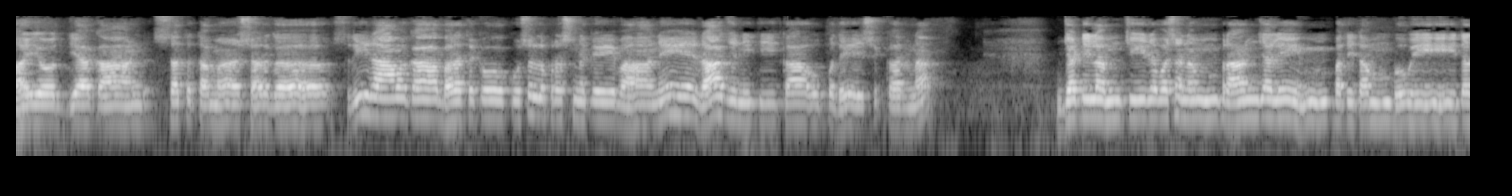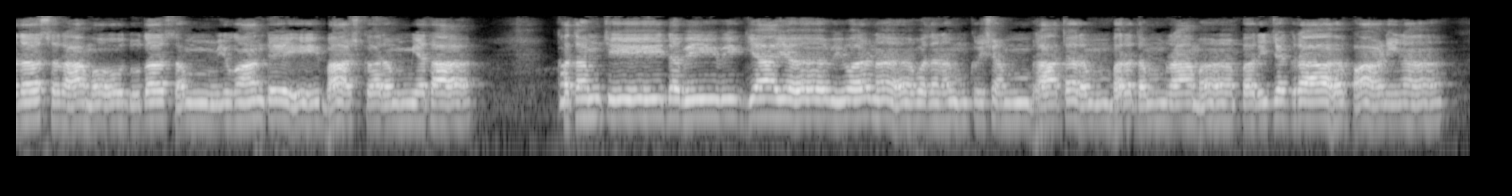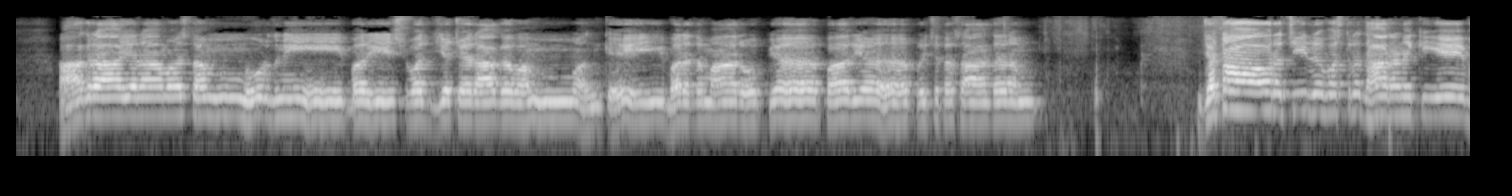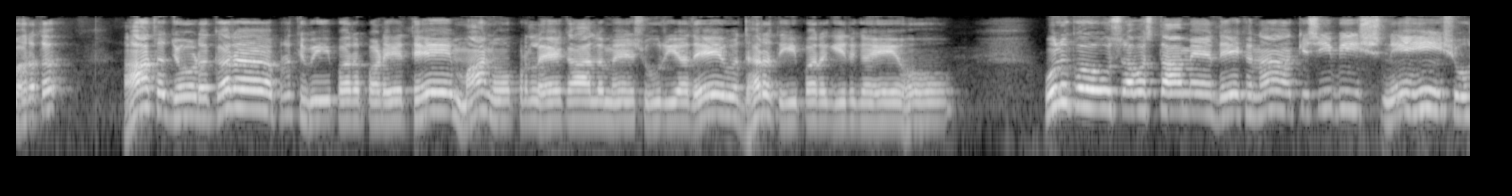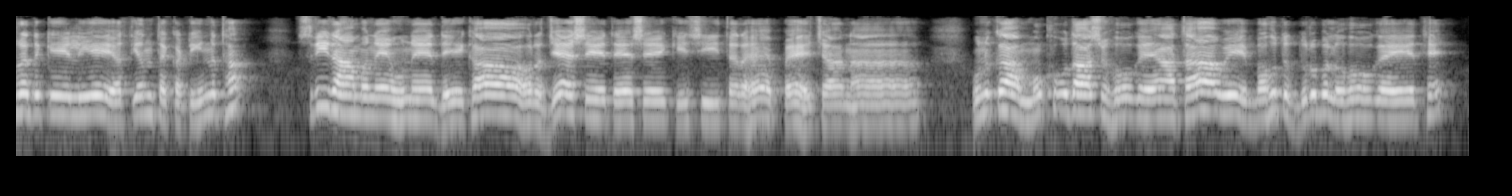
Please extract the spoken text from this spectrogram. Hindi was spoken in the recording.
अयोध्या कांड शततम सर्ग। श्री राम का भरत को कुशल प्रश्न के बहाने राजनीति का उपदेश करना। जटिलं चिरवसनं प्राञ्जलिं पतितं भुवि ददश रामो दुदशं युगान्ते भास्करं यथा। कथञ्चिदभिविज्ञाय विवर्णवदनं कृशं भ्रातरं भरतं राम परिजग्राह पाणिना आग्राय रामस्तं मूर्ध्नि परिष्वज्य च राघवम् अङ्के भरतमारोप्य पर्यपृच्छत सादरम् जटा और चीर वस्त्र धारण किए भरत, हाथ जोड़कर पृथ्वी पर पड़े थे। मानो प्रलय काल में सूर्य देव धरती पर गिर गए हो। उनको उस अवस्था में देखना किसी भी स्नेही सुहृद के लिए अत्यंत कठिन था। श्री राम ने उन्हें देखा और जैसे तैसे किसी तरह पहचाना। उनका मुख उदास हो गया था, वे बहुत दुर्बल हो गए थे।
